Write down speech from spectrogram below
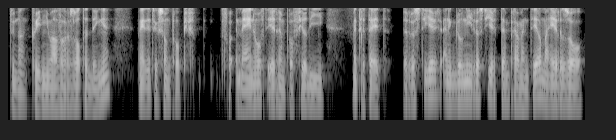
doen dan, ik weet niet wat voor zotte dingen, maar je zit toch zo'n in mijn hoofd eerder een profiel die met de tijd rustiger, en ik bedoel niet rustiger temperamenteel, maar eerder zo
